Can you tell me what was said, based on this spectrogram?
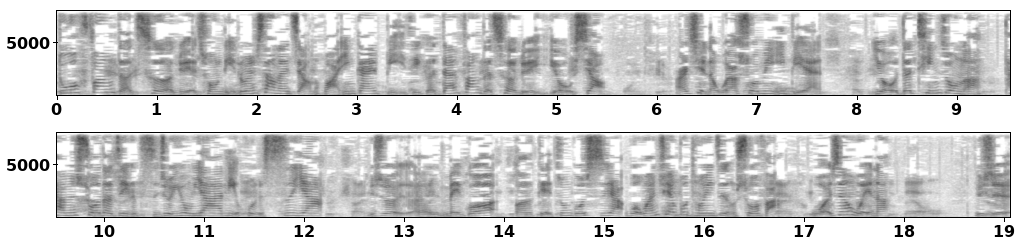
多方的策略从理论上来讲的话，应该比这个单方的策略有效。而且呢，我要说明一点，有的听众呢，他们说的这个词就用压力或者施压，比如说呃，美国呃给中国施压，我完全不同意这种说法。我认为呢。就是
